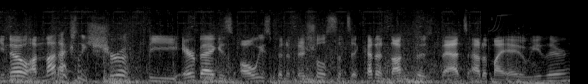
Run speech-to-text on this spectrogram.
You know, I'm not actually sure if the airbag is always beneficial since it kind of knocked those bats out of my AoE there.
